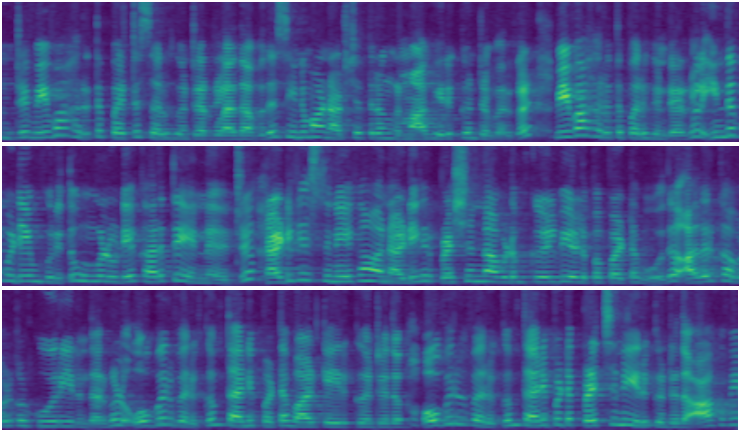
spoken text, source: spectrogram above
இன்று விவாகரத்து பெற்று செல்கின்றார்கள். அதாவது சினிமா நட்சத்திரமாக இருக்கின்றவர்கள் விவாகரத்து பெறுகின்றார்கள் இந்த விடயம் குறித்து உங்களுடைய கருத்து என்ன என்று நடிகர் சினேகா நடிகர் பிரசன்னாவிடம் கேள்வி எழுப்பப்பட்ட போது அதற்கு அவர்கள் கூறியிருந்தார்கள் ஒவ்வொருவருக்கும் தனிப்பட்ட வாழ்க்கை இருக்கின்றது. ஒவ்வொருவருக்கும் தனிப்பட்ட பிரச்சனை இருக்கின்றது. ஆகவே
